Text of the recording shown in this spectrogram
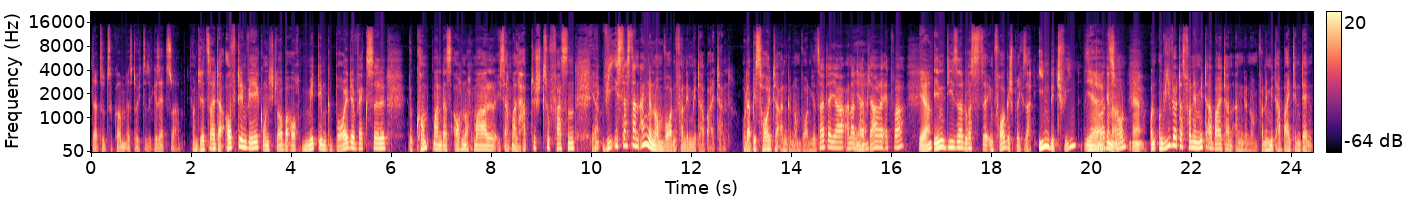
dazu zu kommen, es durchgesetzt zu haben. Und jetzt seid ihr auf dem Weg und ich glaube auch mit dem Gebäudewechsel bekommt man das auch noch mal, ich sag mal haptisch zu fassen. Ja. Wie ist das dann angenommen worden von den Mitarbeitern? Oder bis heute angenommen worden. Jetzt seid ihr ja anderthalb ja. Jahre etwa ja. in dieser, du hast äh, im Vorgespräch gesagt, In-Between-Situation. Ja, genau. Und, und wie wird das von den Mitarbeitern angenommen, von den Mitarbeitenden?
